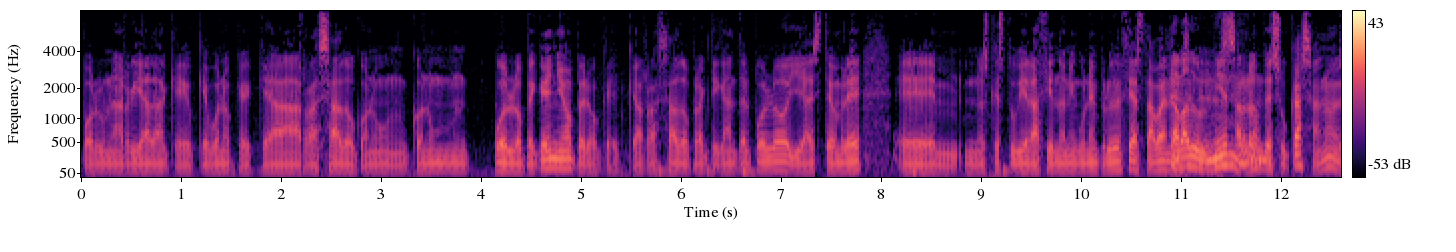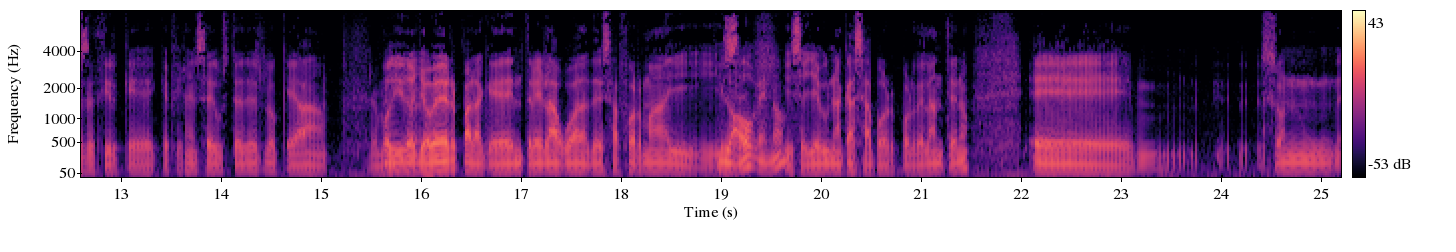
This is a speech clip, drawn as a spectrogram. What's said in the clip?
por una riada que, bueno, que, ha arrasado con un, con un pueblo pequeño, pero que, ha arrasado prácticamente el pueblo y a este hombre eh, no es que estuviera haciendo ninguna imprudencia, estaba en, el, salón de su casa, ¿no? Es decir, que, fíjense ustedes lo que ha podido llover para que entre el agua de esa forma y, lo ahogue, ¿no? Y se lleve una casa por, por delante, ¿no? Son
